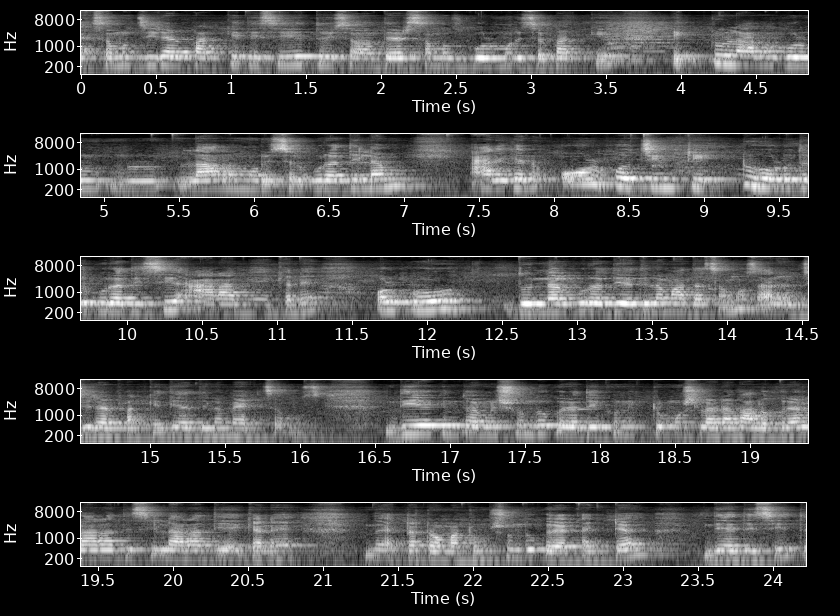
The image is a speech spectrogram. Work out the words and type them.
এক চামচ জিরার পাক্কি দিছি, দুই চামচ দেড় চামচ গোলমরিচের পাক্কি একটু লাল গোল লাল মরিচের গুঁড়া দিলাম। আর এখানে অল্প চিমটি একটু হলুদের গুঁড়া দিছি। আর আমি এখানে অল্প ধনিয়ার গুঁড়া দিয়ে দিলাম আধা চামচ আর জিরার পাক্কি দিয়ে দিলাম এক চামচ। দিয়ে কিন্তু আমি সুন্দর করে দেখুন একটু মশলাটা ভালো করে লাড়া দিছি। লাড়া দিয়ে এখানে একটা টমাটো সুন্দর করে কাটটা দিয়ে দিছি। তো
